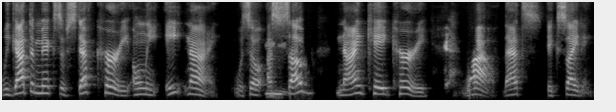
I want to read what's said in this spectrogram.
we got the mix of Steph Curry only eight nine, so mm-hmm. a sub nine K Curry. Yeah. Wow, that's exciting.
